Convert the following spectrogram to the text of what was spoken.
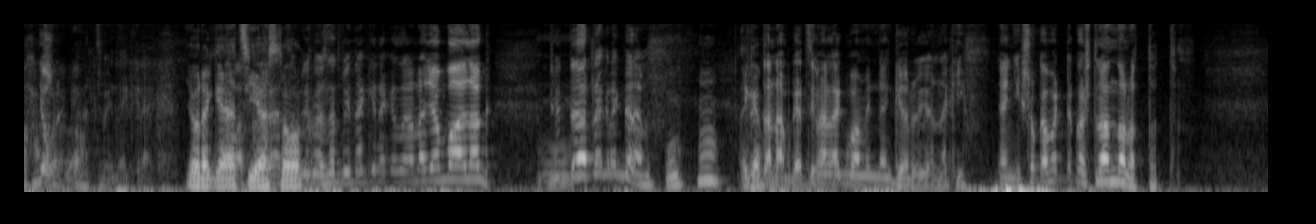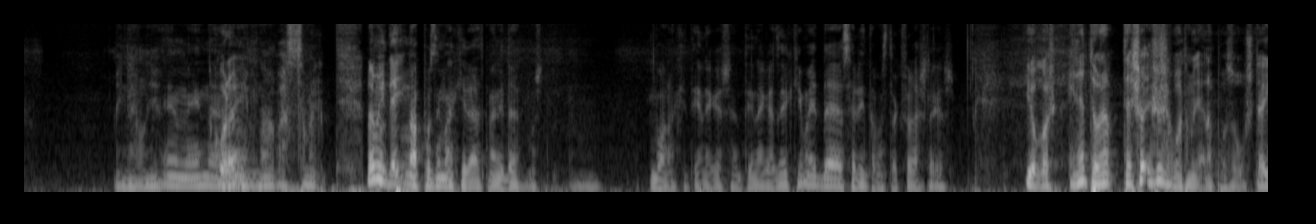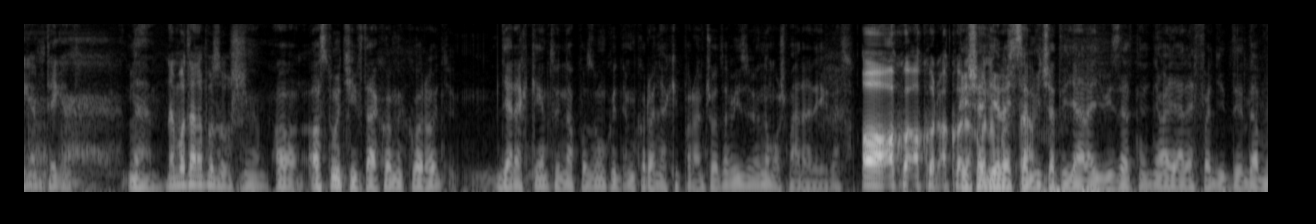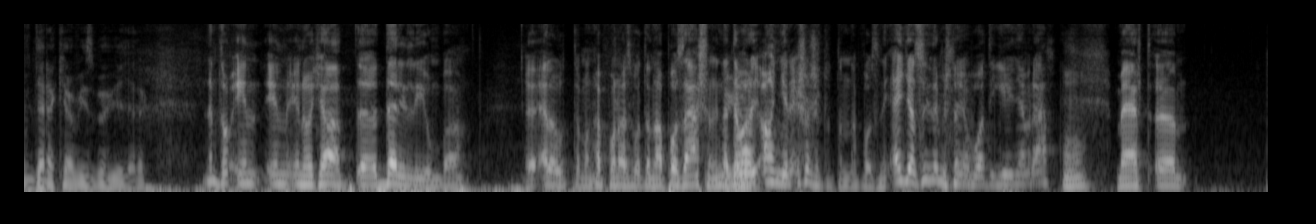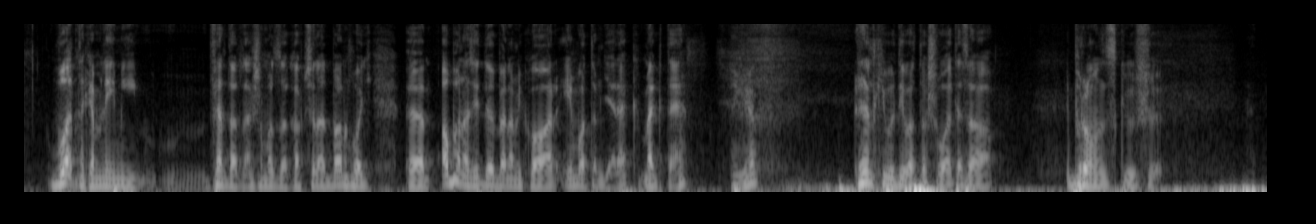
A Jó reggelt mindenkinek. Jó reggelt, sziasztok! Üdvözlet mindenkinek ezen a nagyon boldog csütörtök reggelem. Uh-huh. Itt a Igen. napgeci meleg van, mindenki örüljön neki. Ennyi, sokan vagytok a strandon ott ott? Még nem, ugye? Én még nem. Korai? Na, bassza meg. Na mindegy. Napozni már ki lehet menni, de most van, aki ténylegesen tényleg ezért kimegy, de szerintem az tök felesleges. Jogos. Én nem tudom, nem, te so, én sosem voltam olyan napozós. Te igen? Te igen? Nem. Nem voltál napozós? nem. A, azt úgy hívták, amikor, hogy gyerekként, hogy napozunk, hogy amikor anya kiparancsolt a vízből, na most már elég lesz. Ah, akkor, akkor, akkor. és akkor egyél egy szendvicset, így áll egy vizet, hogy nyaljál egy fagyit, de a gyerek ki a vízből, hülye gyerek. Nem tudom, én, én, én hogyha Derilliumba elaludtam a napon, az volt a napozás, de valahogy annyira, és sosem tudtam napozni. Egy az, hogy nem is nagyon volt igényem rá, Uh-huh. mert ö, volt nekem némi fenntartásom azzal kapcsolatban, hogy ö, abban az időben, amikor én voltam gyerek, meg te, Igen. rendkívül divatos volt ez a bronz külső.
